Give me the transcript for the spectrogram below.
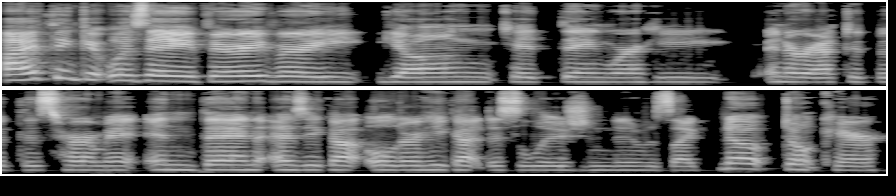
I think it was a very, very young kid thing where he interacted with this hermit, and then as he got older, he got disillusioned and was like, "Nope, don't care."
